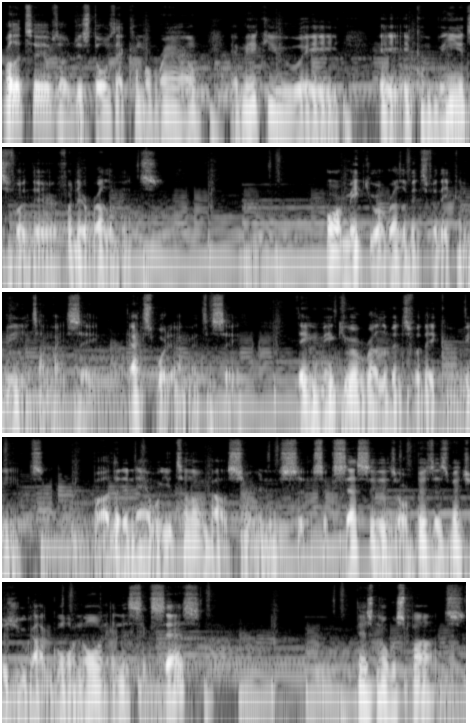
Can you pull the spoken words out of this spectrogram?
Relatives are just those that come around and make you a a, a convenience for their for their relevance or make you a relevance for their convenience i might say that's what i meant to say they make you irrelevant for their convenience. But other than that when you tell them about certain su- successes or business ventures you got going on and the success there's no response.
